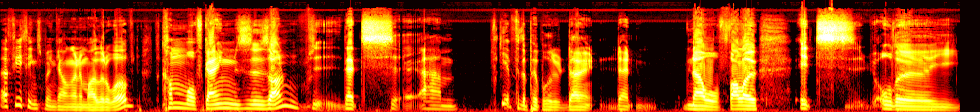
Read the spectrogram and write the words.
a few things been going on in my little world. The Commonwealth Games is on. That's um, yeah, for the people who don't don't know or follow, it's all the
